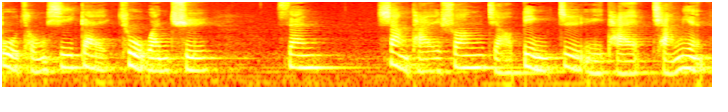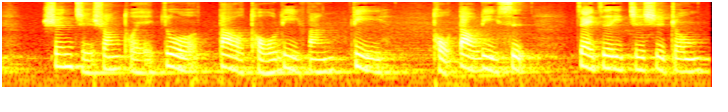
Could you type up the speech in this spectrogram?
部从膝盖处弯曲。三。上抬双脚并置于台墙面，伸直双腿，做到头立方立头倒立式。在这一姿势中，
